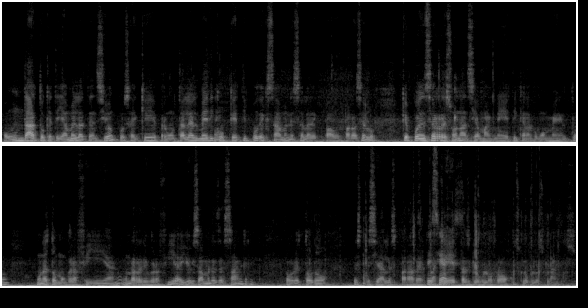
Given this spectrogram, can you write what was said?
o un dato que te llame la atención, pues hay que preguntarle al médico qué tipo de examen es el adecuado para hacerlo. Que pueden ser resonancia magnética en algún momento, una tomografía, una radiografía y exámenes de sangre, sobre todo especiales para ver plaquetas, glóbulos rojos, glóbulos blancos.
